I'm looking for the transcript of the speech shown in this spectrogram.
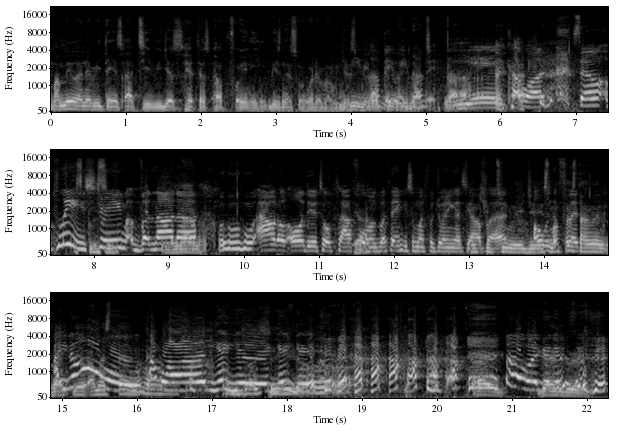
my mail and everything is active. You just hit us up for any business or whatever. We just we, we love it. Like we love it. Ah. Yeah, come on. So please stream Banana, Banana. Who out on all digital platforms. Yeah. But thank you so much for joining us, Yaw Berk. Thank you too, AJ. Always it's my first time in. Like, I know. Yeah, come on. Yeah, yeah, yeah, yeah. oh my goodness.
